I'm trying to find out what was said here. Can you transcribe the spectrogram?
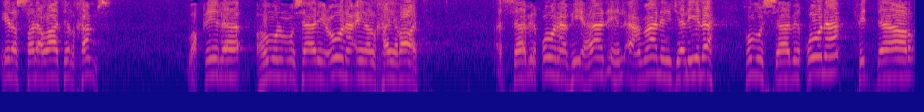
إلى الصلوات الخمس. وقيل هم المسارعون إلى الخيرات. السابقون في هذه الأعمال الجليلة هم السابقون في الدار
